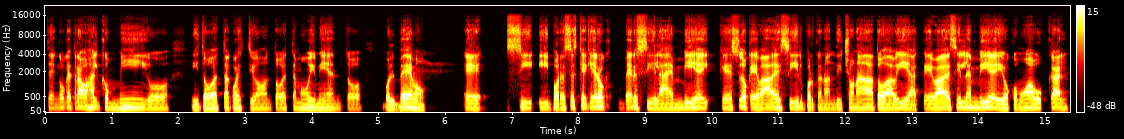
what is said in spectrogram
tengo que trabajar conmigo y toda esta cuestión, todo este movimiento, volvemos. eh, sí, y por eso es que quiero ver si la NBA, qué es lo que va a decir, porque no han dicho nada todavía, qué va a decir la NBA o cómo va a buscar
